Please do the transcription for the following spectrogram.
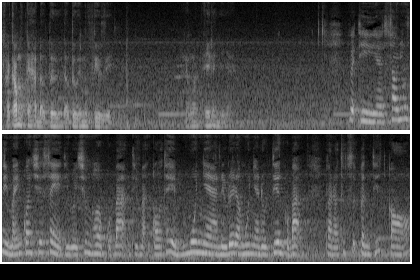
Phải có một cái hạt đầu tư, đầu tư với mục tiêu gì. Đúng không? Ý là như vậy. Vậy thì à, sau những gì mà anh Quang chia sẻ thì với trường hợp của bạn thì bạn có thể mua nhà, nếu đây là ngôi nhà đầu tiên của bạn và nó thực sự cần thiết, có.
